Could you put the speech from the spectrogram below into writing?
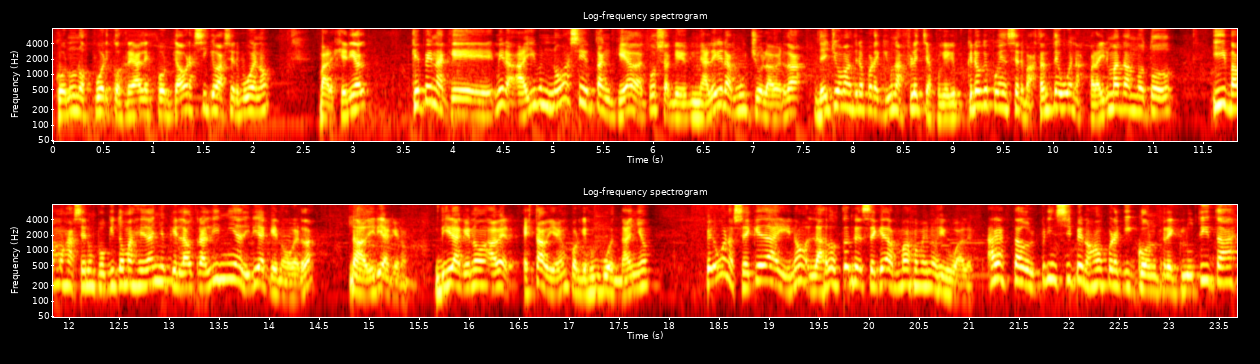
con unos puercos reales, porque ahora sí que va a ser bueno. Vale, genial. Qué pena que, mira, ahí no va a ser tanqueada, cosa que me alegra mucho, la verdad. De hecho, vamos a tirar por aquí unas flechas, porque creo que pueden ser bastante buenas para ir matando todo. Y vamos a hacer un poquito más de daño que en la otra línea, diría que no, ¿verdad? No, diría que no. Diría que no. A ver, está bien, porque es un buen daño. Pero bueno, se queda ahí, ¿no? Las dos torres se quedan más o menos iguales. Ha gastado el príncipe, nos vamos por aquí con reclutitas.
